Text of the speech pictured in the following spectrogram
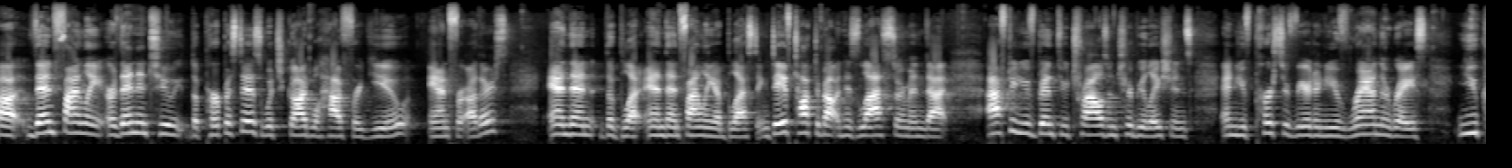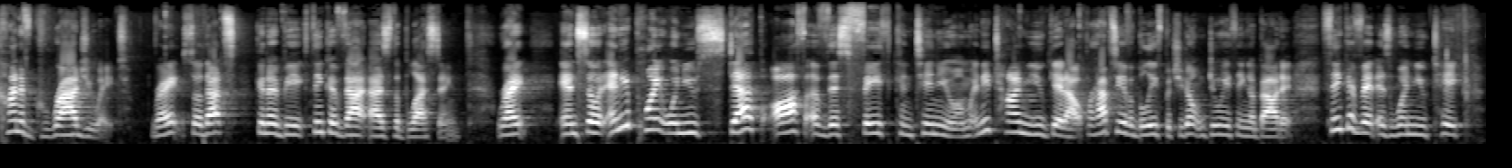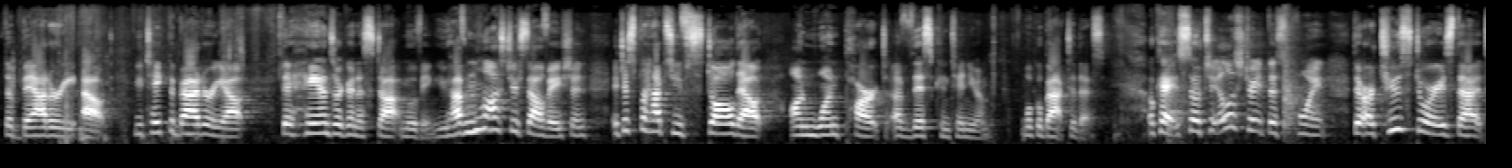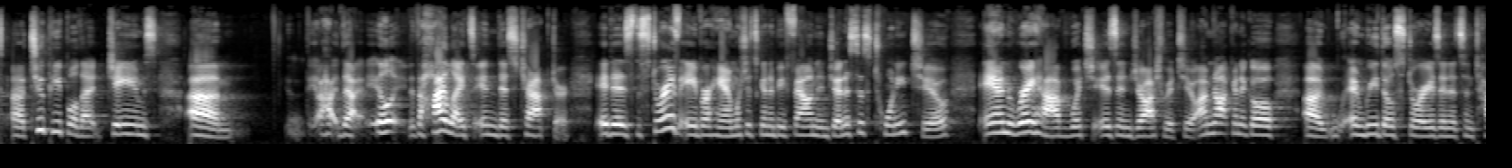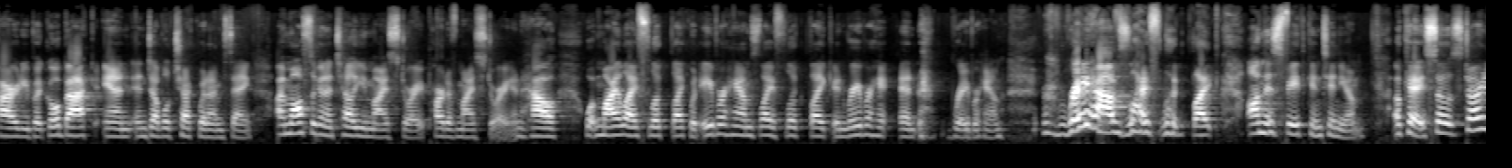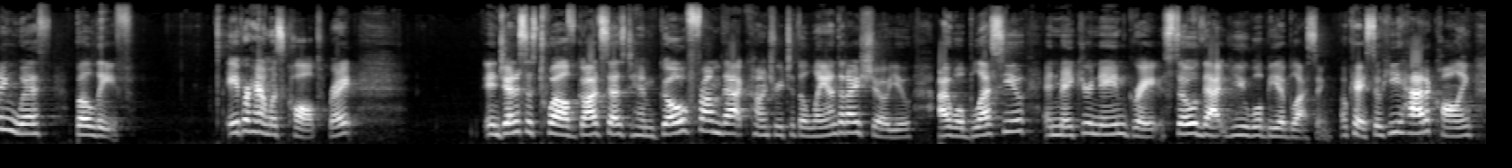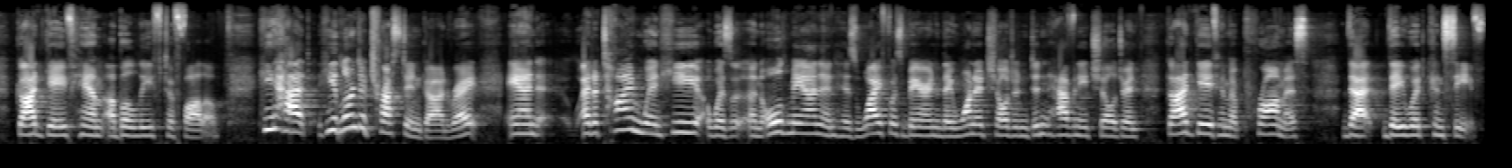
Uh, then finally, or then into the purposes which God will have for you and for others and then the ble- and then finally a blessing. Dave talked about in his last sermon that after you've been through trials and tribulations and you've persevered and you've ran the race, you kind of graduate, right? So that's going to be think of that as the blessing, right? And so at any point when you step off of this faith continuum, anytime you get out, perhaps you have a belief but you don't do anything about it, think of it as when you take the battery out. You take the battery out the hands are going to stop moving. You haven't lost your salvation. It just perhaps you've stalled out on one part of this continuum. We'll go back to this. Okay, so to illustrate this point, there are two stories that, uh, two people that James um, the, the highlights in this chapter. It is the story of Abraham, which is going to be found in Genesis 22, and Rahab, which is in Joshua 2. I'm not going to go uh, and read those stories in its entirety, but go back and, and double check what I'm saying. I'm also going to tell you my story, part of my story, and how what my life looked like, what Abraham's life looked like, and Abraham and Rahab's life looked like on this faith continuum. Okay, so starting with belief. Abraham was called, right? In Genesis 12, God says to him, Go from that country to the land that I show you. I will bless you and make your name great so that you will be a blessing. Okay, so he had a calling. God gave him a belief to follow. He had he learned to trust in God, right? And at a time when he was an old man and his wife was barren and they wanted children, didn't have any children, God gave him a promise that they would conceive.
